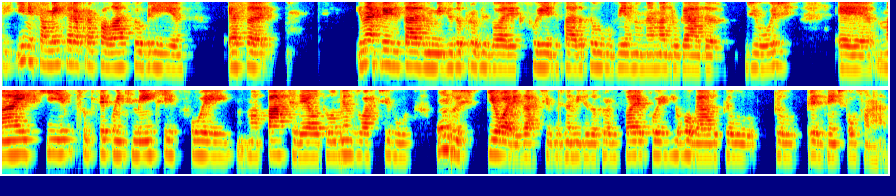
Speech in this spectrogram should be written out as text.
inicialmente, era para falar sobre essa inacreditável medida provisória que foi editada pelo governo na madrugada de hoje, é, mas que subsequentemente foi uma parte dela, pelo menos o artigo, um dos piores artigos da medida provisória, foi revogado pelo, pelo presidente Bolsonaro.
